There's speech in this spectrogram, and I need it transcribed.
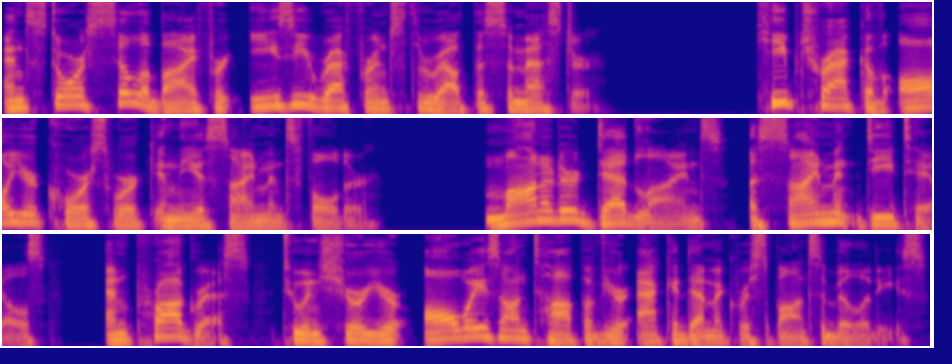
and store syllabi for easy reference throughout the semester. Keep track of all your coursework in the Assignments folder. Monitor deadlines, assignment details, and progress to ensure you're always on top of your academic responsibilities.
